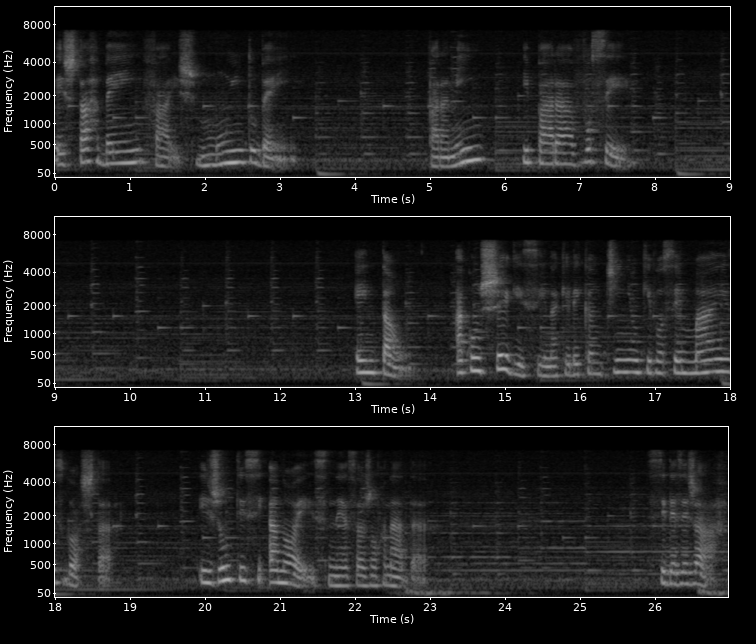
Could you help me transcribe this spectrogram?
estar bem faz muito bem. Para mim e para você. Então, aconchegue-se naquele cantinho que você mais gosta e junte-se a nós nessa jornada. Se desejar,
